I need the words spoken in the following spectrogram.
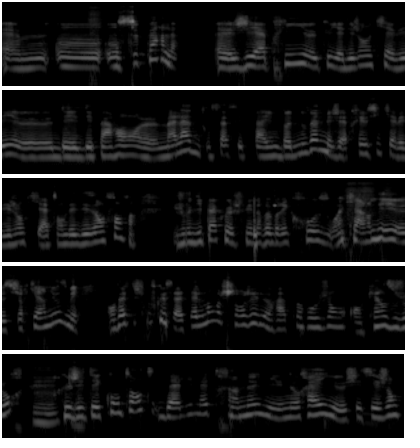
euh, on, se parle, euh, j'ai appris euh, qu'il y a des gens qui avaient des, parents malades, donc ça c'est pas une bonne nouvelle. Mais j'ai appris aussi qu'il y avait des gens qui attendaient des enfants. Enfin, je vous dis pas que je fais une rubrique rose ou un carnet sur News, mais en fait, je trouve que ça a tellement changé le rapport aux gens en 15 jours mmh. que j'étais contente d'aller mettre un œil et une oreille chez ces gens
